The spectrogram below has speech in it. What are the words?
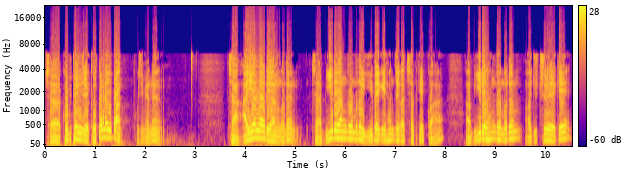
자, 그 밑에 이제 그 동그라미 2번 보시면은 자, IRR이라는 거는 자, 미래 현금으로 200의 현재 가치 합계액과 어, 미래 현금 흐름 어, 유출액의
